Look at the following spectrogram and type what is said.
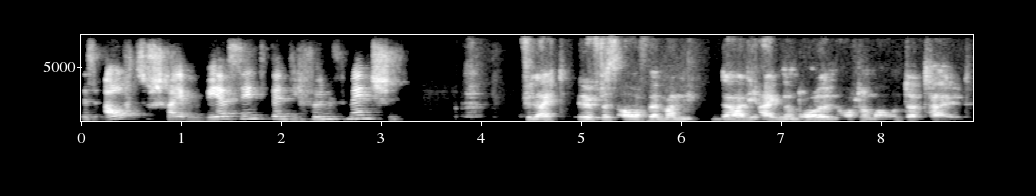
das aufzuschreiben. Wer sind denn die fünf Menschen? Vielleicht hilft es auch, wenn man da die eigenen Rollen auch nochmal unterteilt.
